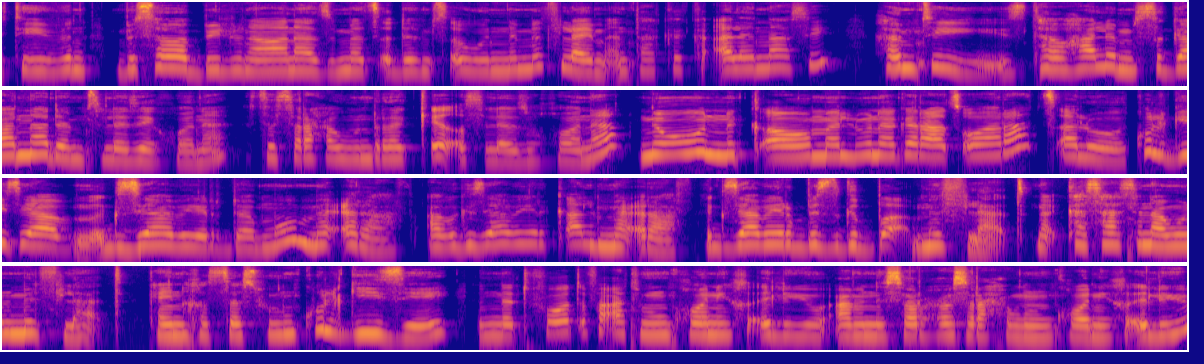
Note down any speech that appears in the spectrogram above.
እቲ ብን ብሰበቢሉ ናባና ዝመፅእ ድምፂ እውን ንምፍላይ ምእንታ ክከኣለና ሲ ከምቲ ዝተብሃለ ምስጋና ደም ስለ ዘይኮነ እቲ ስራሕ እውን ረቂቕ ስለ ዝኾነ ንኡ እንቃወመሉ ነገር ኣፅዋራት ጸሎት ኩል ግዜ ኣብ እግዚኣብሔር ደሞ ምዕራፍ ኣብ እግዚኣብሔር ቃል ምዕራፍ እግዚኣብሔር ብዝግባእ ምፍላጥ ከሳስና እውን ምፍላጥ ከይንኽሰስ እውን ኩል ግዜ እነጥፍኦ ጥፍኣት እውን ክኾን ይኽእል እዩ ኣብ እንሰርሖ ስራሕ እውን ክኾን ይኽእል እዩ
